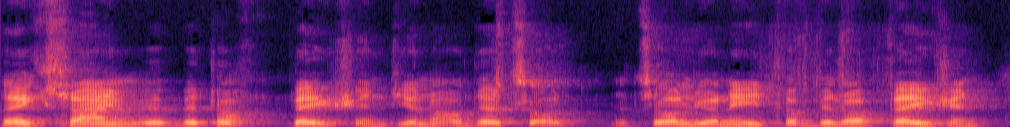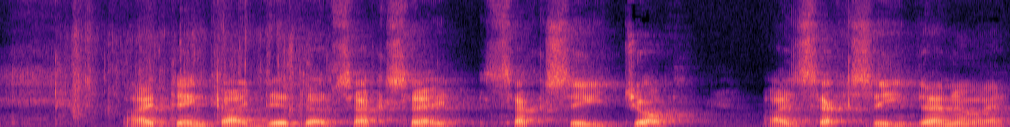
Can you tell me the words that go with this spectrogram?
takes time, a bit of patience, you know, that's all. That's all you need, a bit of patience. I think I did a succeed, succeed job. I succeed anyway.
